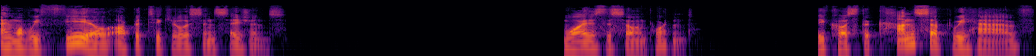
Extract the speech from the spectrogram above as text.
And what we feel are particular sensations. Why is this so important? Because the concept we have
